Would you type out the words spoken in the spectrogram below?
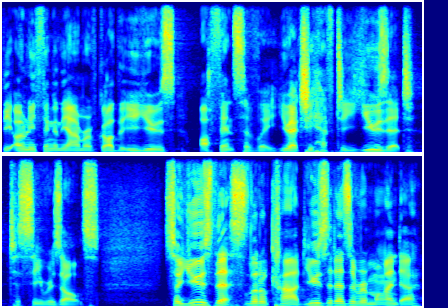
the only thing in the armor of God that you use offensively. You actually have to use it to see results. So use this little card, use it as a reminder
